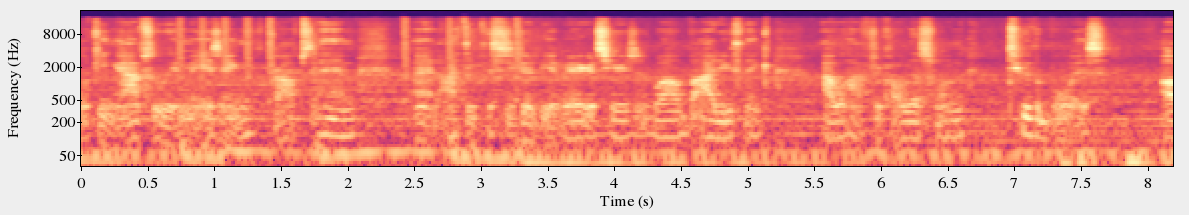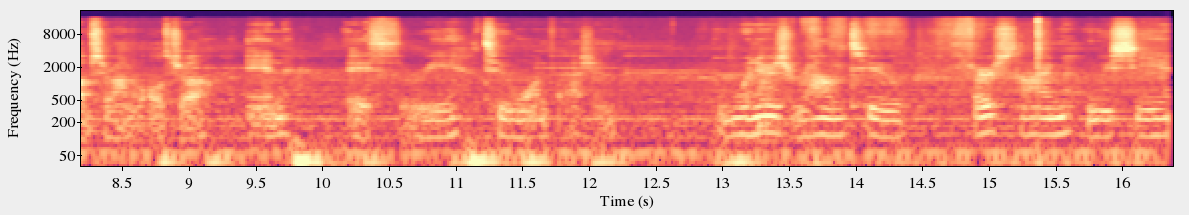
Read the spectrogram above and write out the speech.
looking absolutely amazing. Props to him, and I think this is going to be a very good series as well. But I do think I will have to call this one to the boys of Toronto Ultra in a 3-2-1 fashion. Winners round two. First time we see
